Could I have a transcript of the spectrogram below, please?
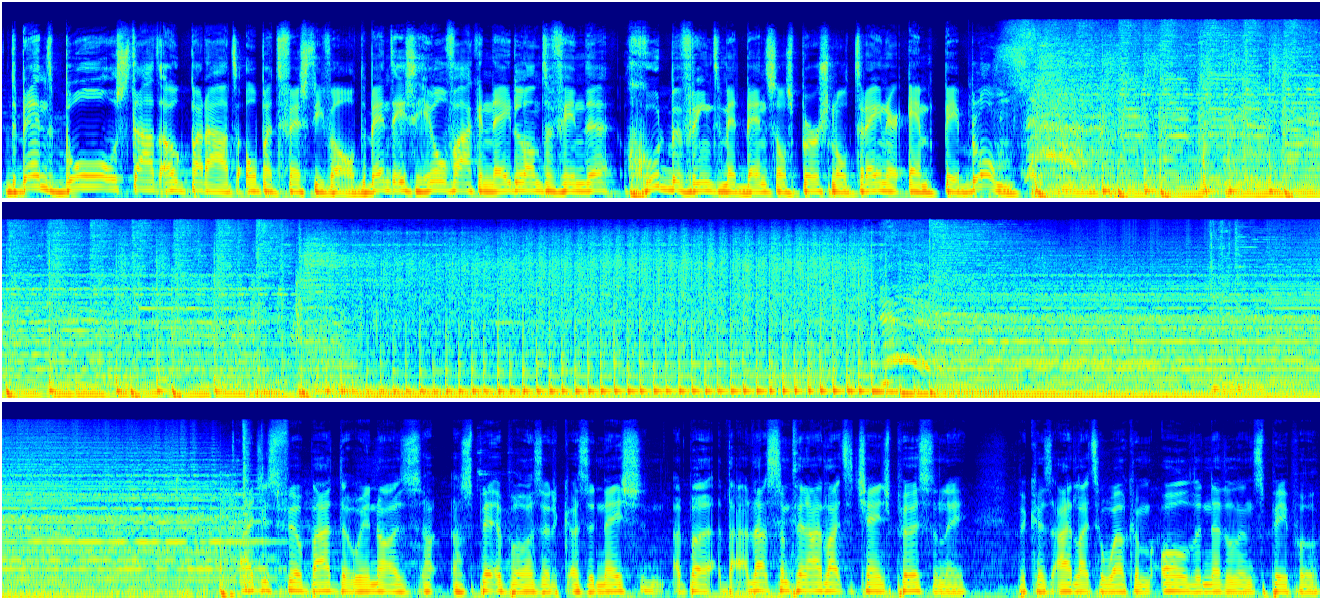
De band Boel staat ook paraat op het festival. De band is heel vaak in Nederland te vinden. Goed bevriend met bands als personal trainer en Pip Blom. Feel bad that we're not as hospitable as a, as a nation. But tha that's something I'd like to change personally because I'd like to welcome all the Netherlands people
